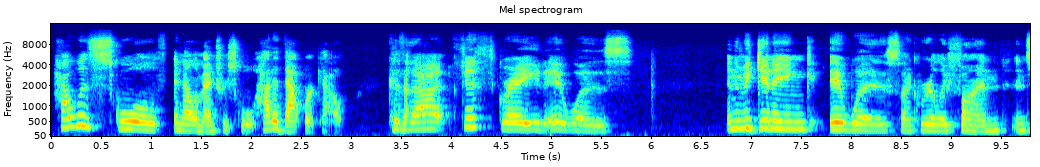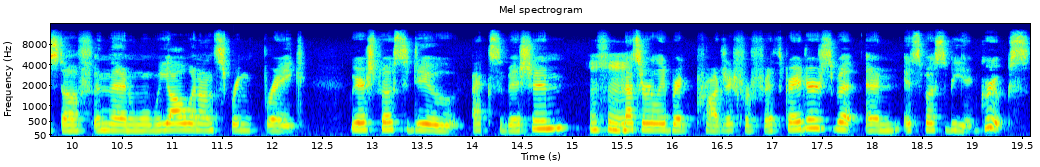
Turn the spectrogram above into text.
How was school in elementary school? How did that work out? Because that fifth grade, it was in the beginning, it was like really fun and stuff. And then when we all went on spring break, we were supposed to do exhibition Mm-hmm. That's a really big project for fifth graders, but and it's supposed to be in groups.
